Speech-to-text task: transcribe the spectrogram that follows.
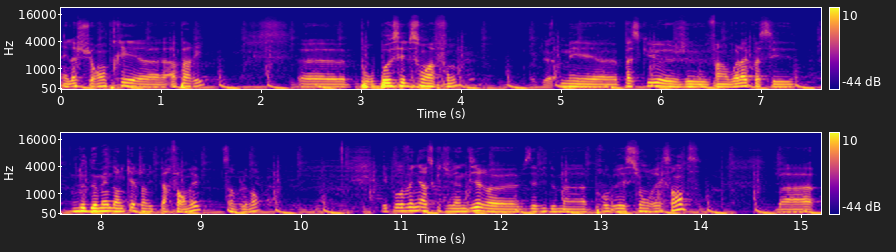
et là je suis rentré euh, à Paris euh, pour bosser le son à fond. Mais parce que je, enfin voilà quoi, c'est le domaine dans lequel j'ai envie de performer, simplement. Et pour revenir à ce que tu viens de dire vis-à-vis de ma progression récente, Bah,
